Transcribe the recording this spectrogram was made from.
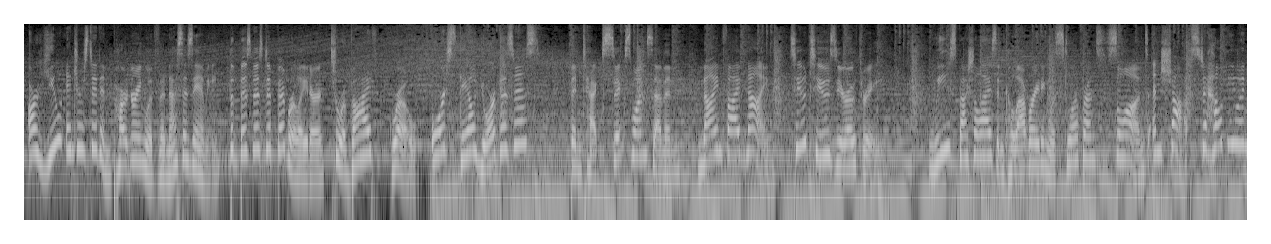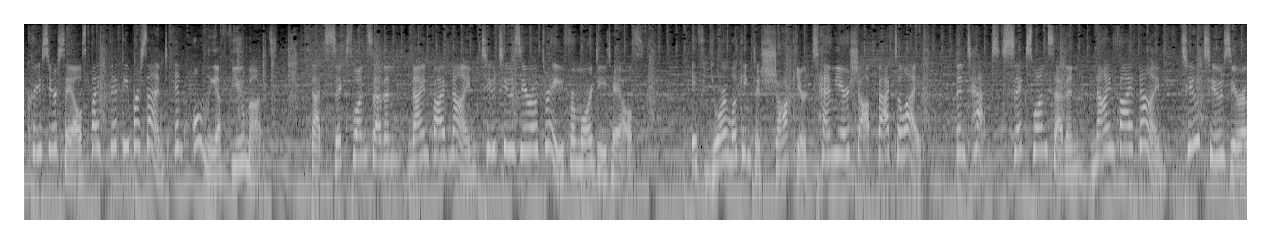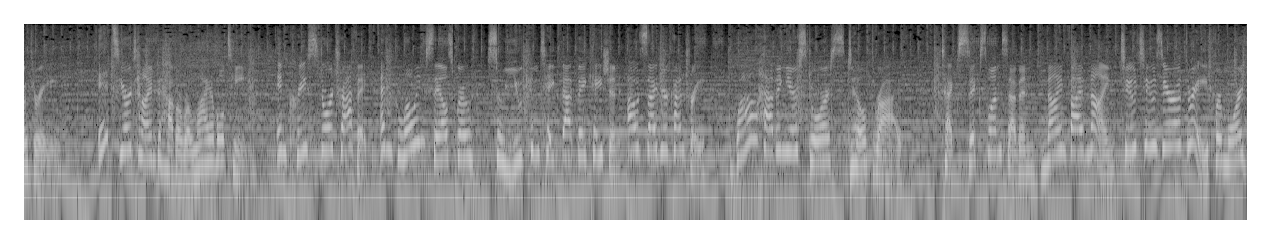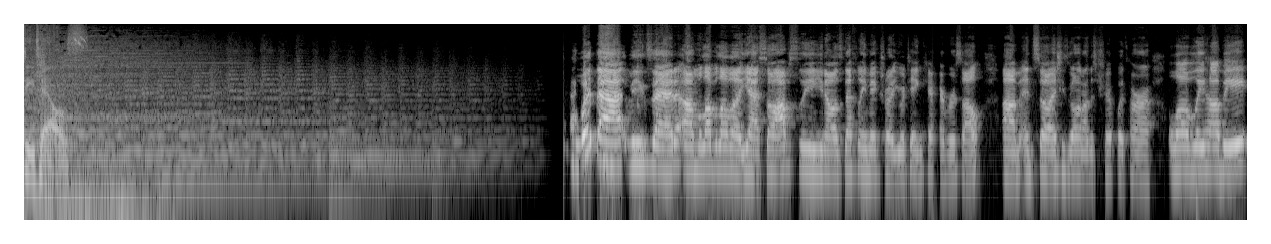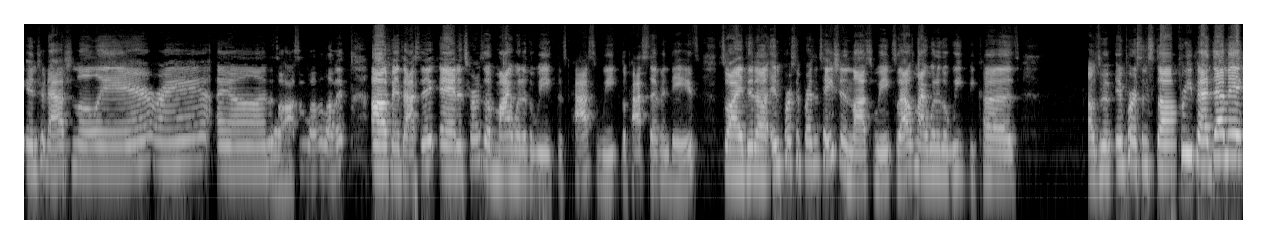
Are you interested in partnering with Vanessa Zammy, the business defibrillator, to revive, grow, or scale your business? Then text 617 959 2203. We specialize in collaborating with storefronts, salons, and shops to help you increase your sales by 50% in only a few months. That's 617 959 2203 for more details. If you're looking to shock your 10 year shop back to life, then text 617 959 2203. It's your time to have a reliable team, increase store traffic, and glowing sales growth so you can take that vacation outside your country while having your store still thrive. Text 617 959 2203 for more details. With that being said, um, love, love, love, yeah. So obviously, you know, it's definitely make sure that you were taking care of yourself. Um, and so as she's going on this trip with her lovely hubby internationally, right? And it's awesome, love it, love it, uh, fantastic. And in terms of my win of the week, this past week, the past seven days, so I did an in-person presentation last week. So that was my win of the week because I was doing in-person stuff pre-pandemic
